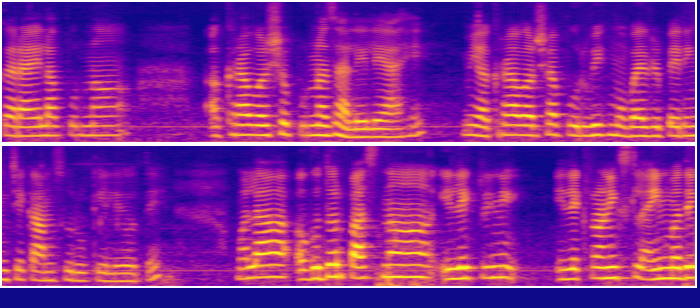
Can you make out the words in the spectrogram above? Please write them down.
करायला पूर्ण अकरा वर्ष पूर्ण झालेले आहे. मी अकरा वर्षापूर्वी मोबाईल रिपेअरिंगचे काम सुरू केले होते. मला अगोदरपासनं इलेक्ट्रॉनिक इलेक्ट्रॉनिक्स लाईनमध्ये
